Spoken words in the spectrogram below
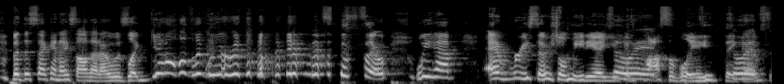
Yeah. But the second I saw that, I was like, get all the lyrical so we have every social media you So it's- possibly think So of. it's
